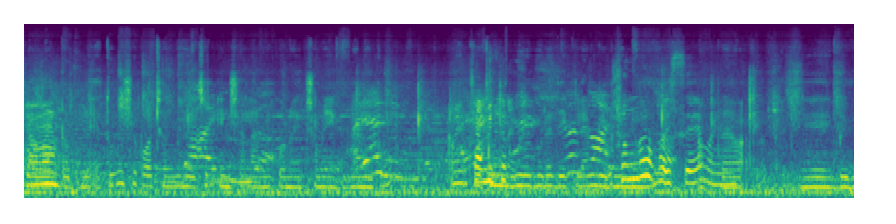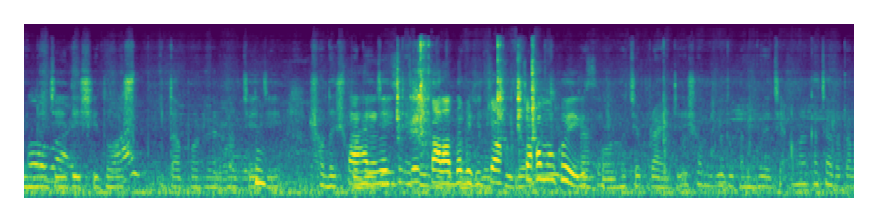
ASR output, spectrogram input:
ফ্লাওয়ার টপগুলো এত বেশি পছন্দ হয়েছিল ইনশাল্লাহ আমি কোনো এক সময় এগুলো নিব। আমি প্রথমে ঘুরে ঘুরে দেখলাম বিভিন্ন হয়েছে মানে বিভিন্ন যে দেশি দশ তারপরে হচ্ছে যে স্বদেশ হয়ে তারপর হচ্ছে প্রাইডের সবগুলো দোকান ঘুরেছে। আমার কাছে এতটা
